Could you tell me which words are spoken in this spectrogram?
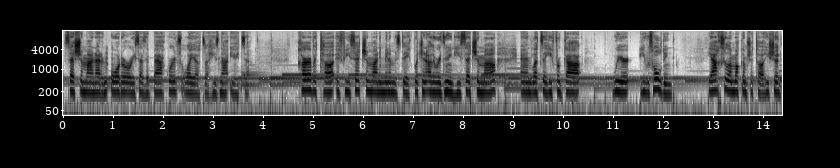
says Shema not in order or he says it backwards, La he's not Yatza. Karavata, if he said Shema and he made a mistake, which in other words mean he said Shema, and let's say he forgot where he was holding he should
